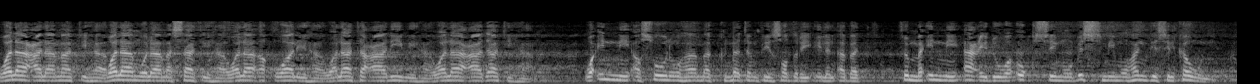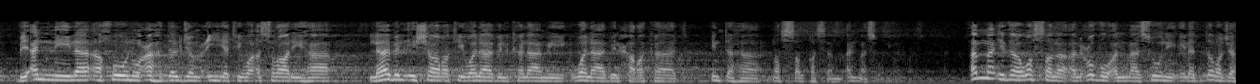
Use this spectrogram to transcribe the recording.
ولا علاماتها ولا ملامساتها ولا أقوالها ولا تعاليمها ولا عاداتها. وإني أصونها مكنة في صدري إلى الأبد. ثم إني أعد وأقسم باسم مهندس الكون بأني لا أخون عهد الجمعية وأسرارها لا بالإشارة ولا بالكلام ولا بالحركات. انتهى نص القسم الماسوني. أما إذا وصل العضو الماسوني إلى الدرجة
